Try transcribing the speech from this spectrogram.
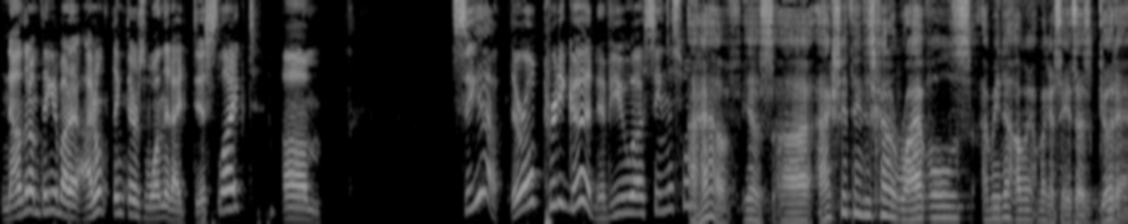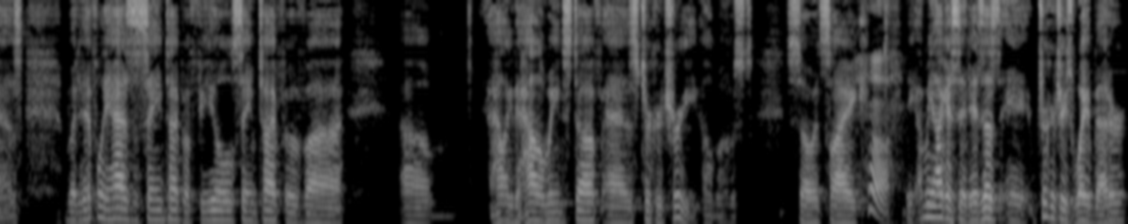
now that I'm thinking about it, I don't think there's one that I disliked. Um, so yeah, they're all pretty good. Have you uh, seen this one? I have, yes. Uh, I actually think this kind of rivals. I mean, I'm not gonna say it's as good as, but it definitely has the same type of feel, same type of uh, um, like the Halloween stuff as Trick or Treat almost. So it's like, Huh. I mean, like I said, it does. It, Trick or Treat's way better,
